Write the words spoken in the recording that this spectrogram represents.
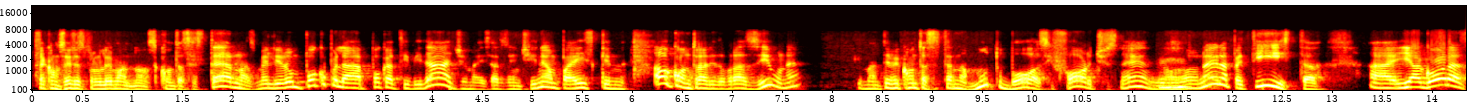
está com sérios problemas nas contas externas, melhorou um pouco pela pouca atividade, mas a Argentina é um país que, ao contrário do Brasil, né? Que manteve contas externas muito boas e fortes, né? Não, não era petista. Ah, e agora,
